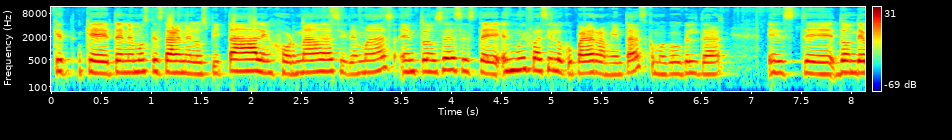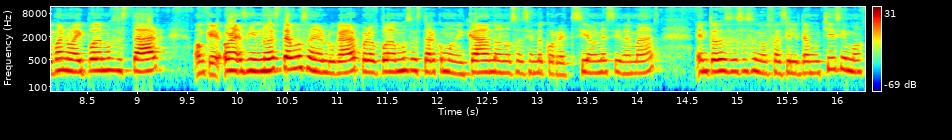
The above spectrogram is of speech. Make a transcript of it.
que, tenemos que estar en el hospital, en jornadas y demás. Entonces este, es muy fácil ocupar herramientas como Google Drive este, donde, bueno, ahí podemos estar, aunque ahora sí no estemos en el lugar, pero podemos estar comunicándonos, haciendo correcciones y demás, entonces eso se nos facilita muchísimo.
